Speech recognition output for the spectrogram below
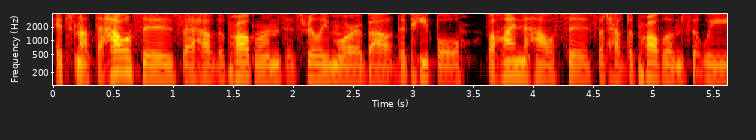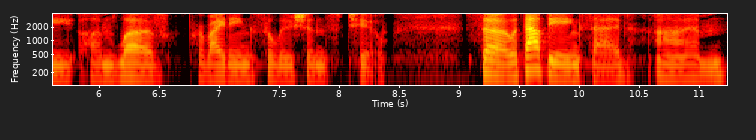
it's not the houses that have the problems, it's really more about the people behind the houses that have the problems that we um, love providing solutions to. So, with that being said, um,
